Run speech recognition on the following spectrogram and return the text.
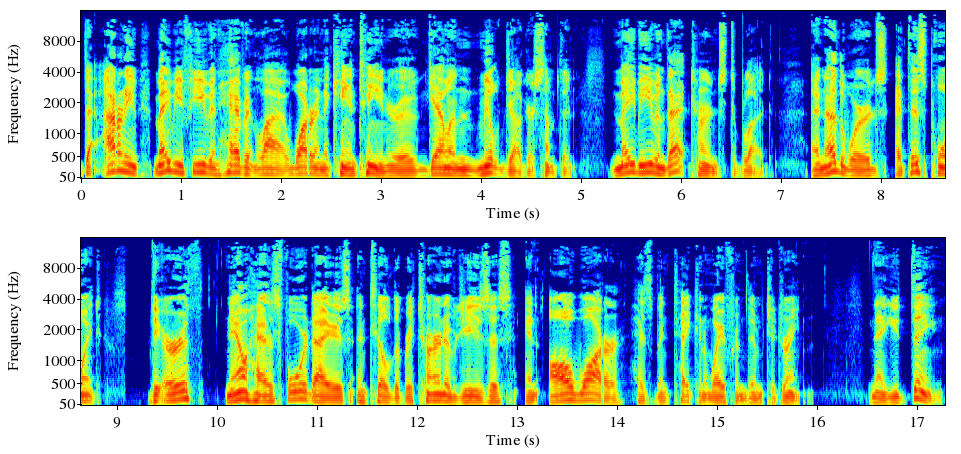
the I don't even maybe if you even haven't like water in a canteen or a gallon milk jug or something, maybe even that turns to blood. In other words, at this point, the earth now has four days until the return of Jesus, and all water has been taken away from them to drink. Now, you'd think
